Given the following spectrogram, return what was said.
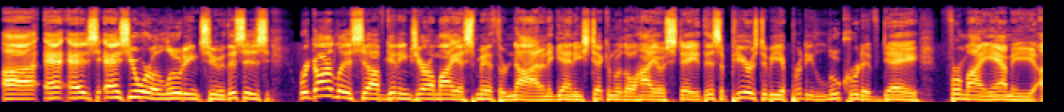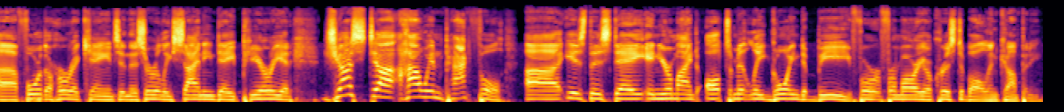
Uh, as, as you were alluding to, this is regardless of getting Jeremiah Smith or not, and again, he's sticking with Ohio State, this appears to be a pretty lucrative day for Miami, uh, for the Hurricanes in this early signing day period. Just uh, how impactful uh, is this day, in your mind, ultimately going to be for, for Mario Cristobal and company?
